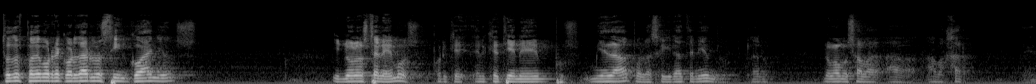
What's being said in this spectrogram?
Todos podemos recordar los cinco años y no los tenemos, porque el que tiene pues, mi edad, pues la seguirá teniendo, claro. No vamos a, ba- a- a bajar. ¿eh?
